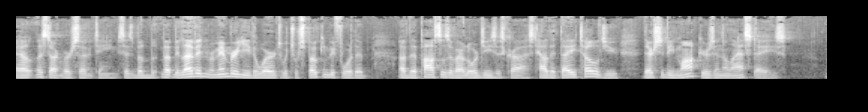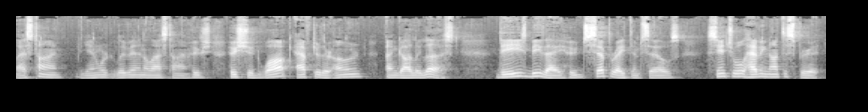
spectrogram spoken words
Well, let's start in verse 17. It says, but, but beloved, remember ye the words which were spoken before the, of the apostles of our Lord Jesus Christ, how that they told you there should be mockers in the last days. Last time, again, we're living in the last time, who, who should walk after their own ungodly lust. These be they who separate themselves, sensual, having not the Spirit.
